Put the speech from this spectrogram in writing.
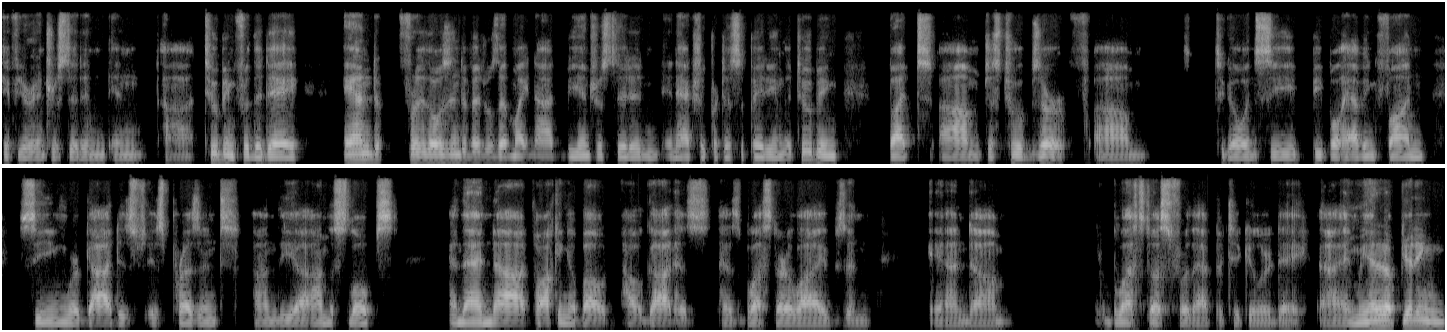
if you're interested in, in uh, tubing for the day. And for those individuals that might not be interested in, in actually participating in the tubing, but um, just to observe, um, to go and see people having fun, seeing where God is is present on the uh, on the slopes, and then uh, talking about how God has has blessed our lives and and um, blessed us for that particular day. Uh, and we ended up getting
